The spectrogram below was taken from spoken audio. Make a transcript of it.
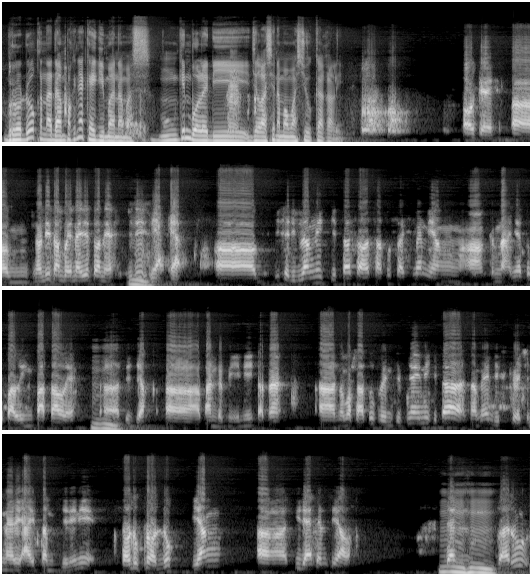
Brodo kena dampaknya kayak gimana mas? Mungkin boleh dijelasin sama Mas Yuka kali. Oke, okay, um, nanti tambahin aja Ton ya. Jadi hmm. ya, ya. Uh, bisa dibilang nih kita salah satu segmen yang uh, kenanya tuh paling fatal ya hmm. uh, sejak uh, pandemi ini karena uh, nomor satu prinsipnya ini kita namanya discretionary item. Jadi ini produk-produk yang uh, tidak esensial. Dan hmm. baru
